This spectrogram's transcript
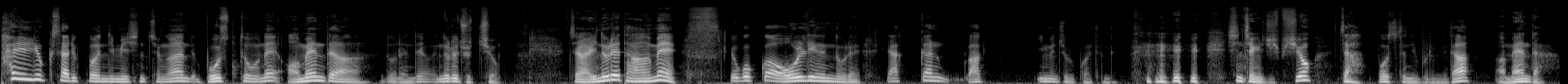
8646번님이 신청한 보스톤의 어멘다 노래인데요. 이 노래 좋죠. 자, 이 노래 다음에 요것과 어울리는 노래, 약간 락 이면 좋을 것 같은데. 신청해 주십시오. 자, 보스턴이 부릅니다. 어멘다.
